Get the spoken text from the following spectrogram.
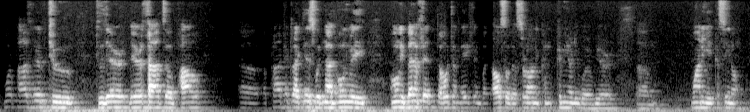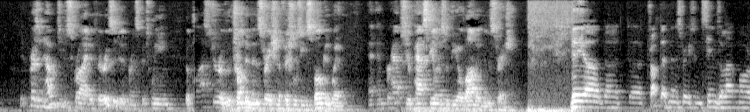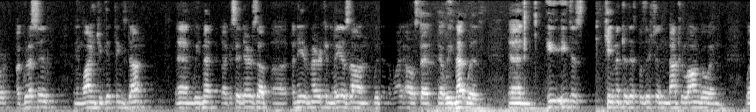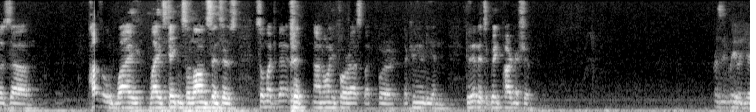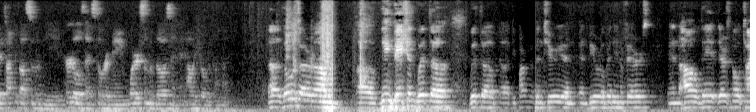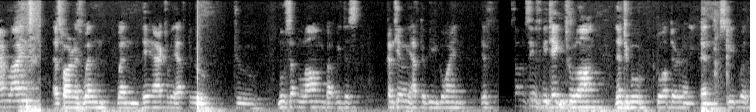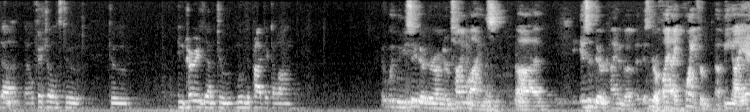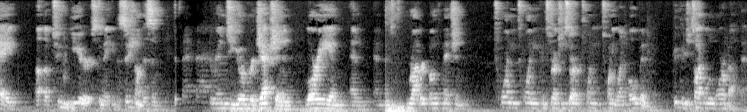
more positive to to their their thoughts of how uh, a project like this would not only only benefit the Ho Chunk Nation, but also the surrounding com- community where we are um, wanting a casino. President, how would you describe if there is a difference between the posture of the Trump administration officials you've spoken with and, and perhaps your past dealings with the Obama administration? The, uh, the, the Trump administration seems a lot more aggressive in wanting to get things done. And we met, like I said, there's a, a Native American liaison within White House that, that we met with. And he, he just came into this position not too long ago and was uh, puzzled why, why it's taken so long since there's so much benefit not only for us but for the community. And to him, it's a great partnership. President Cleveland, you had talked about some of the hurdles that still remain. What are some of those, and, and how would you overcome them? Uh, those are um, being patient with uh, with uh, uh, Department of Interior and, and Bureau of Indian Affairs, and how they there's no timelines as far as when when they actually have to to move something along. But we just continually have to be going. If something seems to be taking too long, then to move, go up there and, and speak with uh, the officials to to encourage them to move the project along. When, you say there, there are no timelines, uh, isn't there kind of a, isn't there a finite point for a BIA of, of two years to make a decision on this? And does that factor into your projection? And Lori and, and, and Robert both mentioned 2020 construction start of 2021 open. Could, could you talk a little more about that?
